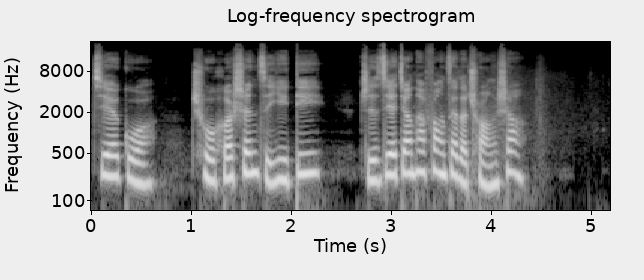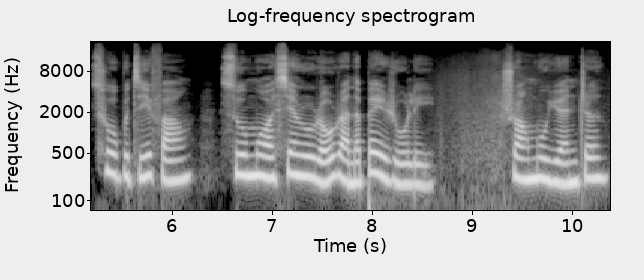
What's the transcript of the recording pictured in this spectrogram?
结果楚河身子一低，直接将他放在了床上。猝不及防，苏沫陷入柔软的被褥里，双目圆睁，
